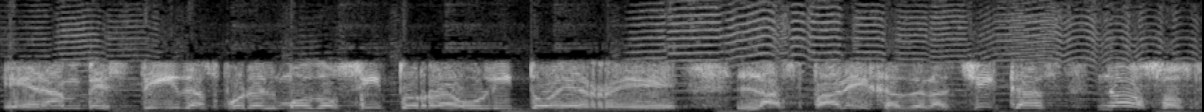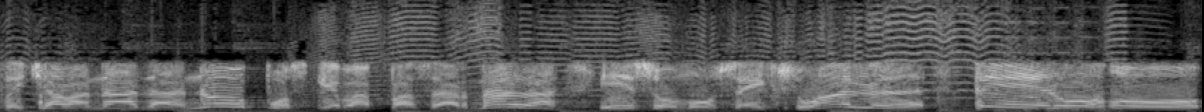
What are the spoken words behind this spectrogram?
eran vestidas por el modocito Raulito R. Las parejas de las chicas no sospechaban nada. No, pues que va a pasar nada. Es homosexual. Pero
